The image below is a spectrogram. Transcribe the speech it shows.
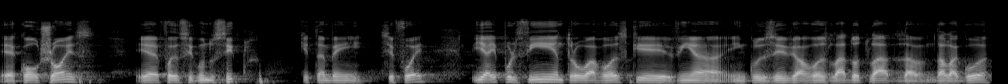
é, colchões. E, foi o segundo ciclo que também se foi. E aí, por fim, entrou o arroz que vinha, inclusive, arroz lá do outro lado da, da lagoa,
